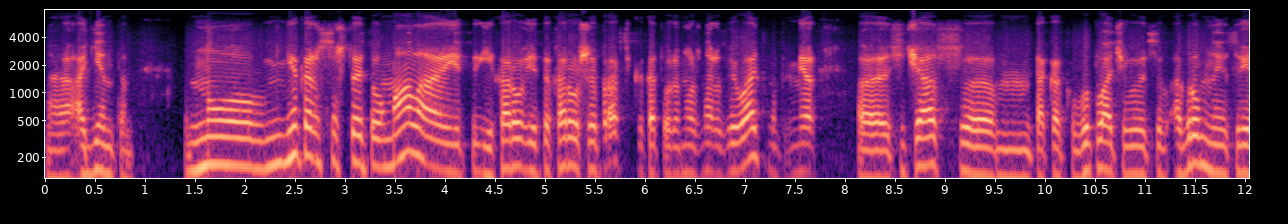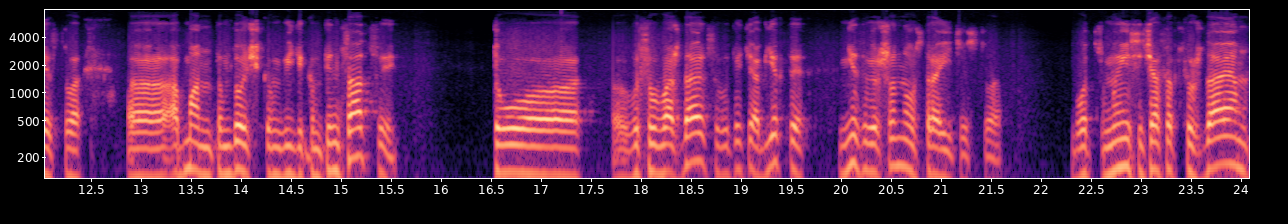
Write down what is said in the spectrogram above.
агентом. Но мне кажется, что этого мало, и, это хорошая практика, которую нужно развивать. Например, сейчас, так как выплачиваются огромные средства обманутым дольщикам в виде компенсации, то э, высвобождаются вот эти объекты незавершенного строительства. Вот мы сейчас обсуждаем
